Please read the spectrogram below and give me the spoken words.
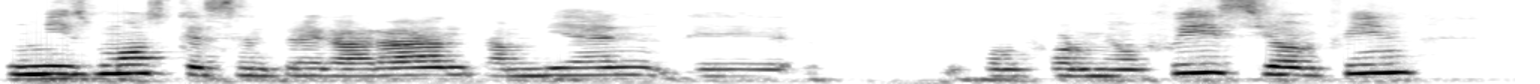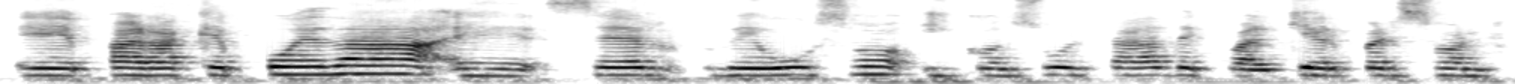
mismos que se entregarán también eh, conforme oficio, en fin, para que pueda ser de uso y consulta de cualquier persona.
